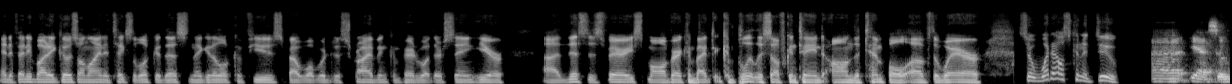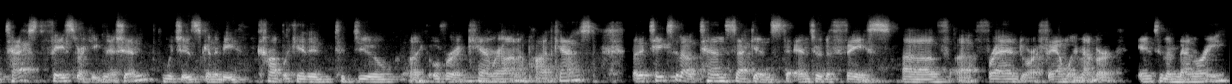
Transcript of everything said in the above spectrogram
And if anybody goes online and takes a look at this and they get a little confused about what we're describing compared to what they're seeing here, uh, this is very small, very compact, completely self-contained on the temple of the wearer. So what else can it do? Uh, yeah, so text face recognition, which is going to be complicated to do like over a camera on a podcast, but it takes about 10 seconds to enter the face of a friend or a family member into the memory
